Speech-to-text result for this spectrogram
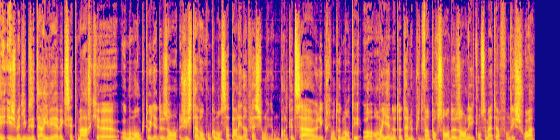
Et, et, je me dis que vous êtes arrivé avec cette marque euh, au moment, ou plutôt il y a deux ans, juste avant qu'on commence à parler d'inflation. Et on ne parle que de ça. Les prix ont augmenté en, en, moyenne au total de plus de 20% en deux ans. Les consommateurs font des choix.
